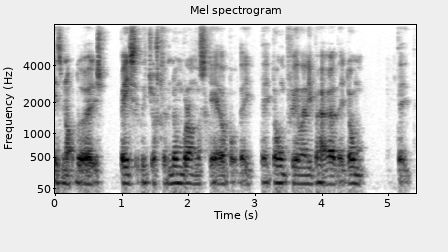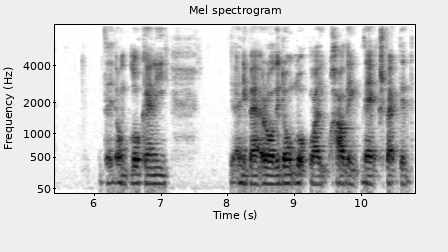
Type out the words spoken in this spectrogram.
is not there. It's basically just a number on the scale but they, they don't feel any better. They don't they they don't look any any better or they don't look like how they, they expected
